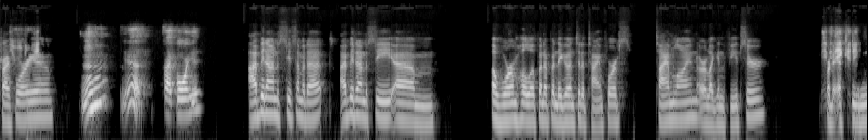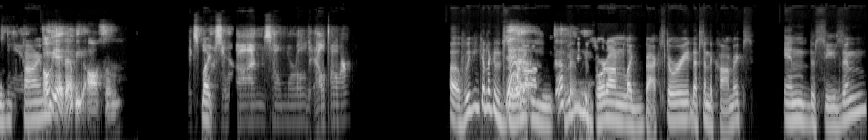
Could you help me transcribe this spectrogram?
Triforia. Mm-hmm. Yeah. Triforia. I'd be down to see some of that. I'd be down to see um a wormhole open up and they go into the Time Force timeline or like in the future or the maybe they could SPD explore, time. Oh yeah, that'd be awesome. explore like- Zordon's homeworld, Eltar. Oh, if we can get like a Yeah, Zordon, if we can get a Zordon like backstory that's in the comics in the season.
